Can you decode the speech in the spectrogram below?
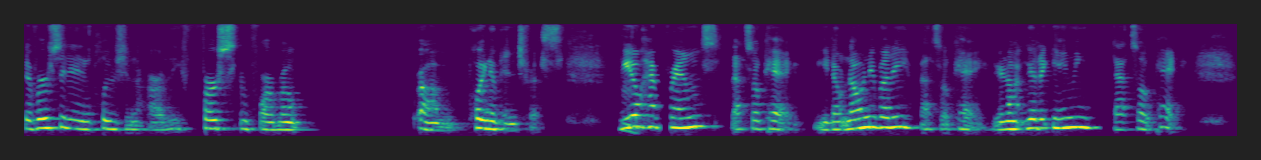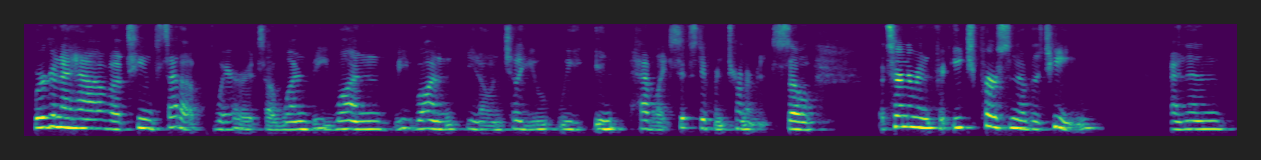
diversity and inclusion are the first and foremost um, point of interest. If you hmm. don't have friends, that's okay. You don't know anybody, that's okay. You're not good at gaming, that's okay we're going to have a team setup where it's a 1v1 v1 you know until you we in, have like six different tournaments. So a tournament for each person of the team. And then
